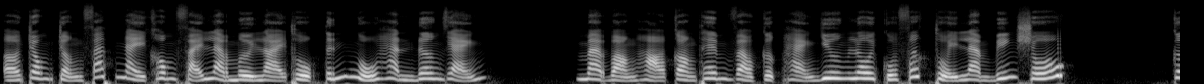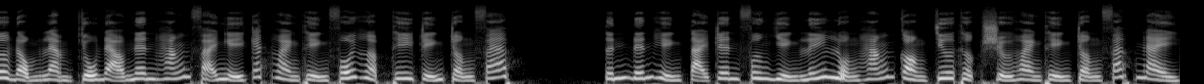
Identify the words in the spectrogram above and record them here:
Ở trong trận pháp này không phải là 10 loại thuộc tính ngũ hành đơn giản. Mà bọn họ còn thêm vào cực hạn dương lôi của Phất Thụy làm biến số. Cơ động làm chủ đạo nên hắn phải nghĩ cách hoàn thiện phối hợp thi triển trận pháp. Tính đến hiện tại trên phương diện lý luận hắn còn chưa thực sự hoàn thiện trận pháp này.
